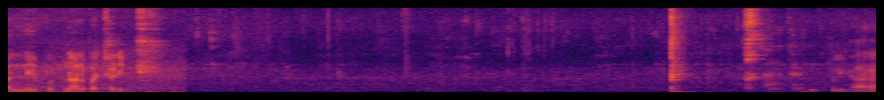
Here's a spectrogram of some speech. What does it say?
పల్లి పుట్నాల పచ్చడి. పులిహార.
